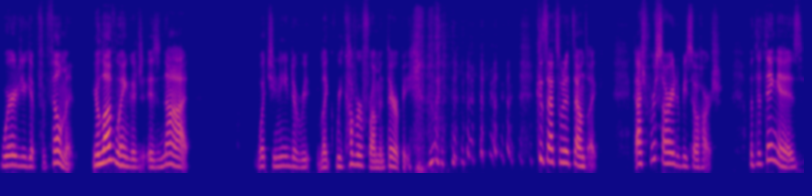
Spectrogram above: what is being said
where do you get fulfillment? Your love language is not what you need to re- like recover from in therapy. Cuz that's what it sounds like. Gosh, we're sorry to be so harsh. But the thing is,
